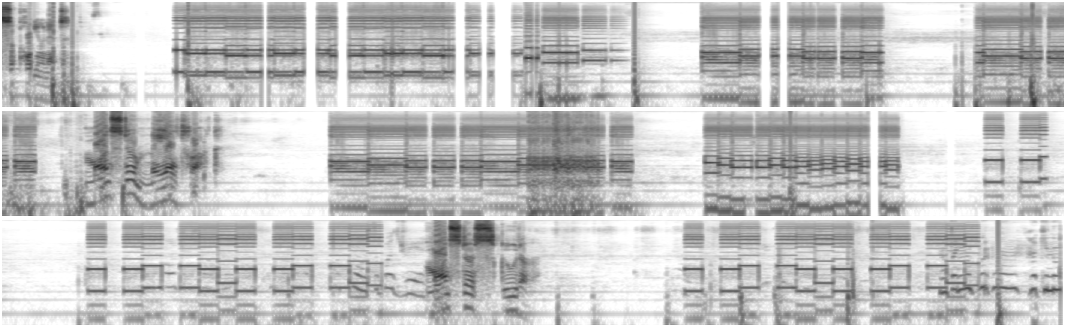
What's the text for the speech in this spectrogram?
support unit. Monster mail truck. Monster scooter. Não porque aqui não.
